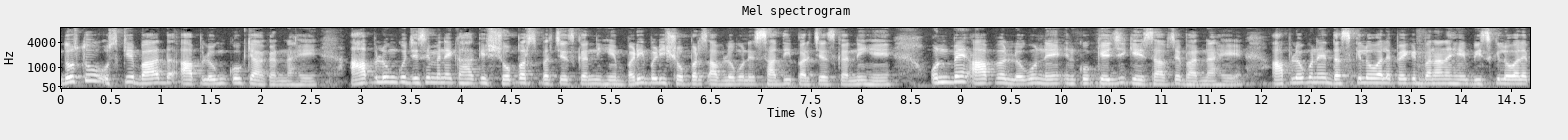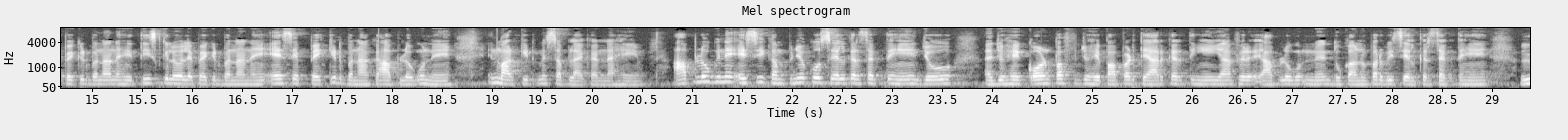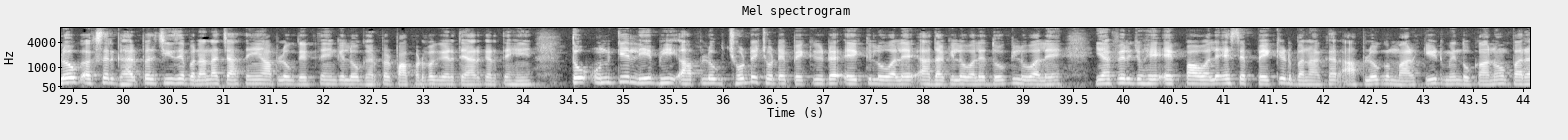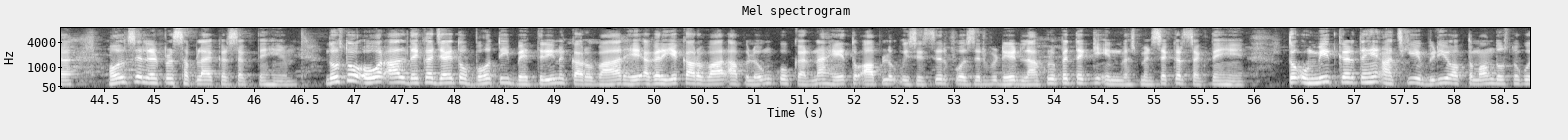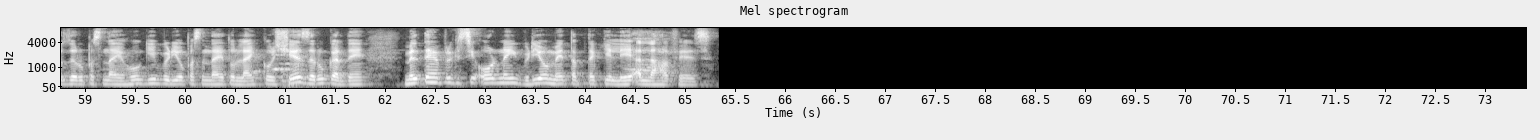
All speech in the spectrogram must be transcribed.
दोस्तों, उसके बाद आप लोगों को क्या करना है? आप लोगों को जैसे मैंने कहा कि शॉपर्स परचेज़ करनी है बड़ी बड़ी शॉपर्स आप लोगों ने शादी परचेज़ करनी है, उनमें आप लोगों ने इनको के के हिसाब से भरना है। आप लोगों ने दस किलो वाले पैकेट बनाना है, बीस किलो वाले पैकेट बनाने हैं, तीस किलो वाले पैकेट बनाने हैं, ऐसे पैकेट बनाकर आप लोगों ने इन मार्केट में सप्लाई करना है। आप लोग इन्हें ऐसी कंपनियों को सेल कर सकते हैं जो जो है कॉर्न पफ जो है पापड़ तैयार करती हैं या फिर आप लोग उन्हें दुकानों पर भी सेल कर सकते हैं। लोग अक्सर घर पर चीज़ें बनाना चाहते हैं। आप लोग देखते हैं कि लोग घर पर पापड़ वगैरह तैयार करते हैं। तो उनके लिए भी आप लोग छोटे छोटे पैकेट एक किलो वाले, आधा किलो वाले, दो किलो वाले या फिर जो है एक पाव वाले ऐसे पैकेट बनाकर आप लोग मार्केट में दुकानों पर होलसेल रेट पर सप्लाई कर सकते हैं। दोस्तों, ओवरऑल देखा जाए तो बहुत ही बेहतरीन कारोबार है। अगर ये कारोबार आप लोगों को करना है तो आप लोग इसे सिर्फ़ और सिर्फ़ डेढ़ लाख रुपए तक की इन्वेस्टमेंट से कर सकते हैं। तो उम्मीद करते हैं, आज की ये वीडियो आप तमाम दोस्तों को ज़रूर पसंद आई होगी। वीडियो पसंद आए तो लाइक और शेयर ज़रूर कर दें। मिलते हैं फिर किसी और नई वीडियो में। तब तक के लिए अल्लाह हाफिज़।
